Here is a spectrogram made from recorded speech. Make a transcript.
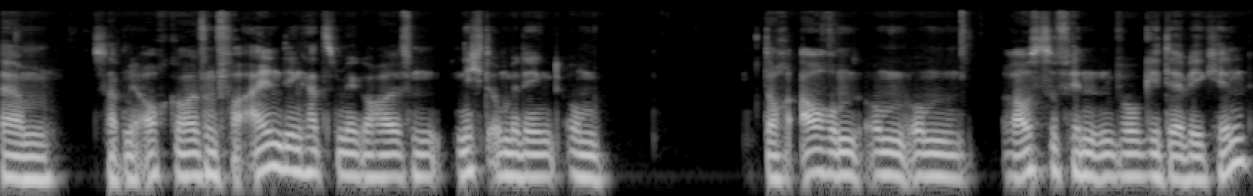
Ähm, das hat mir auch geholfen. Vor allen Dingen hat es mir geholfen, nicht unbedingt um, doch auch um, um, um rauszufinden, wo geht der Weg hin.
